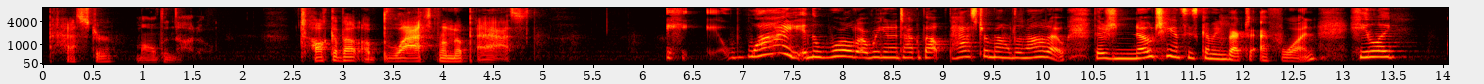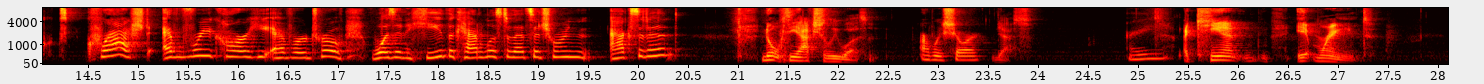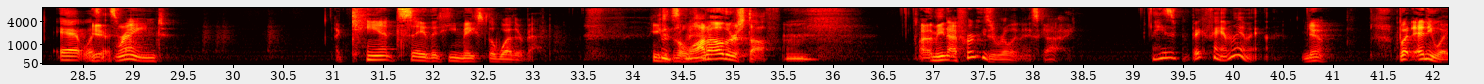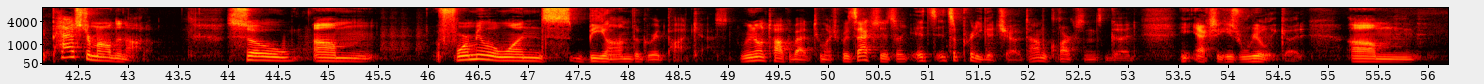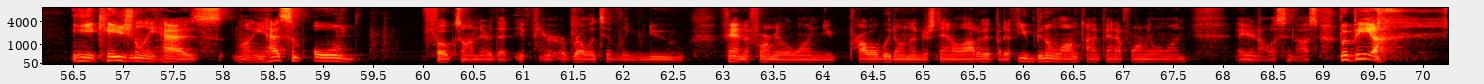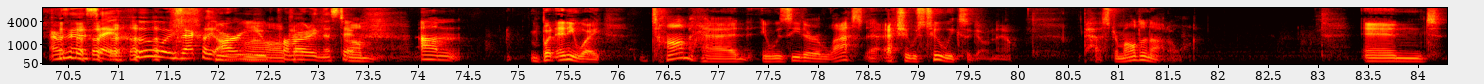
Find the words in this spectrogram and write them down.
Pastor Maldonado. Talk about a blast from the past. Why in the world are we going to talk about Pastor Maldonado? There's no chance he's coming back to F1. He like crashed every car he ever drove. Wasn't he the catalyst of that Citroen accident? No, he actually wasn't. Are we sure? Yes. Are you? I can't. It rained. It was It rained. I can't say that he makes the weather bad. He does a lot of other stuff. I mean, I've heard he's a really nice guy. He's a big family man. Yeah. But anyway, Pastor Maldonado. So, um, Formula One's Beyond the Grid podcast. We don't talk about it too much, but it's actually it's a, it's it's a pretty good show. Tom Clarkson's good. He actually he's really good. Um, he occasionally has well, he has some old folks on there that if you're a relatively new fan of Formula One, you probably don't understand a lot of it. But if you've been a long time fan of Formula One, A, you're not listening to us. But B, I was going to say, who exactly are you Oh, okay. promoting this to? Um, but anyway, Tom had it was either last actually it was two weeks ago now. Pastor Maldonado on, and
